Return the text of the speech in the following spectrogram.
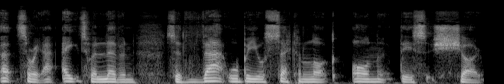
uh, sorry, at 8 to 11. So that will be your second lock on this show.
